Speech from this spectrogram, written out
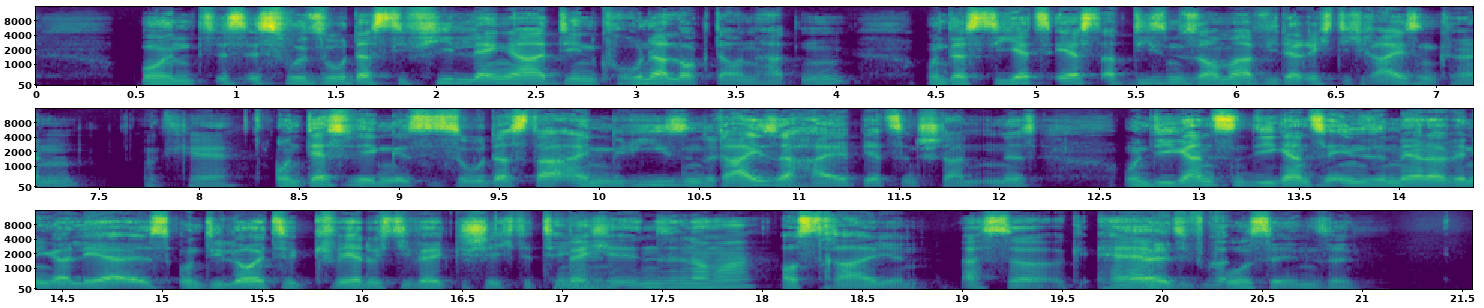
Und es ist wohl so, dass die viel länger den Corona-Lockdown hatten und dass die jetzt erst ab diesem Sommer wieder richtig reisen können. Okay. Und deswegen ist es so, dass da ein riesen Reisehype jetzt entstanden ist und die, ganzen, die ganze Insel mehr oder weniger leer ist und die Leute quer durch die Weltgeschichte tingeln. Welche Insel nochmal? Australien. Ach so, okay. Hä? Relativ große Insel.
